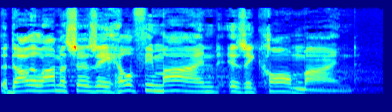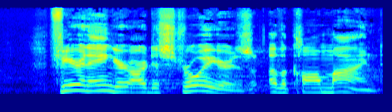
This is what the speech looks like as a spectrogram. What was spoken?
The Dalai Lama says a healthy mind is a calm mind. Fear and anger are destroyers of a calm mind.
